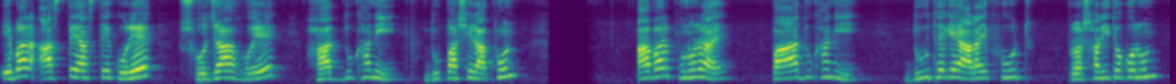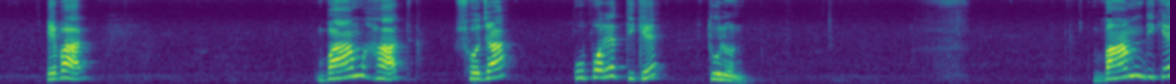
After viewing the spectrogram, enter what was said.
এবার আস্তে আস্তে করে সোজা হয়ে হাত দুখানি দুপাশে রাখুন। আবার পুনরায় পা দুখানি দু থেকে আড়াই ফুট প্রসারিত করুন। এবার বাম হাত সোজা উপরের দিকে তুলুন। বাম দিকে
